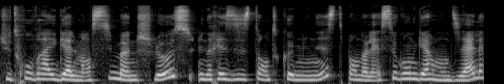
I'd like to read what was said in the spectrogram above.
Tu trouveras également Simone Schloss, une résistante communiste pendant la Seconde Guerre mondiale,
